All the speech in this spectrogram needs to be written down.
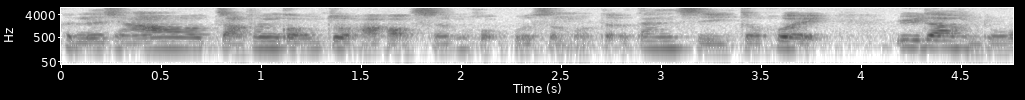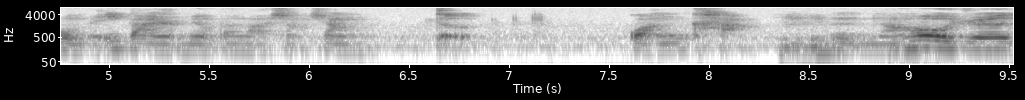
可能想要找份工作，好好生活或什么的，但是都会遇到很多我们一般人没有办法想象的关卡。嗯，嗯，然后我觉得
